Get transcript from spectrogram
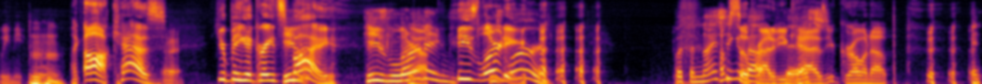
we need. Mm-hmm. Like oh Kaz Right. you're being a great spy. He's learning. he's learning. learned. but the nice I'm thing so about proud of you this, Kaz you're growing up and,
